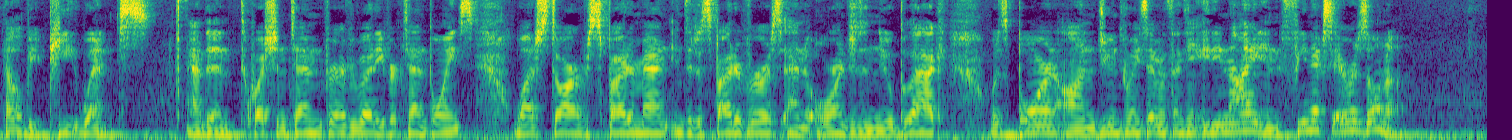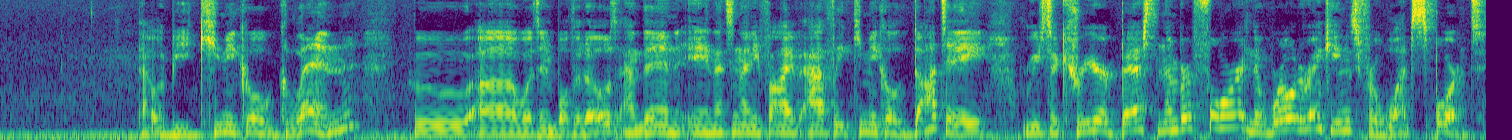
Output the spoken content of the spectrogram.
That will be Pete Wentz. And then question 10 for everybody for 10 points. What star of Spider Man Into the Spider Verse and Orange is the New Black was born on June 27, 1989, in Phoenix, Arizona? That would be Kimiko Glenn, who uh, was in both of those. And then in 1995, athlete Kimiko Date reached a career best number four in the world rankings for what sport?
